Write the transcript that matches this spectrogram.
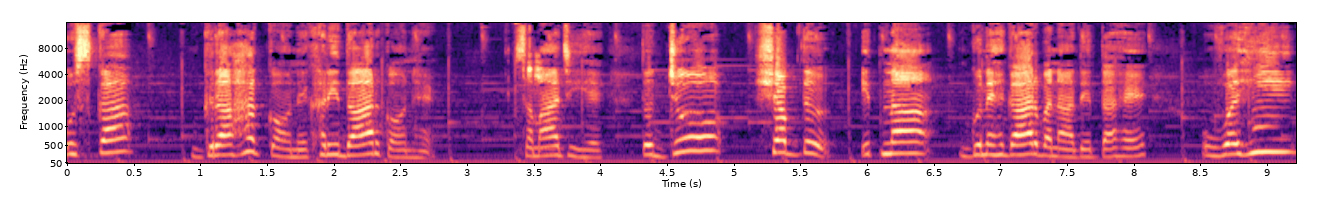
उसका ग्राहक कौन है, खरीदार कौन है? समाज ही है। तो जो शब्द इतना गुनहगार बना देता है, वही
